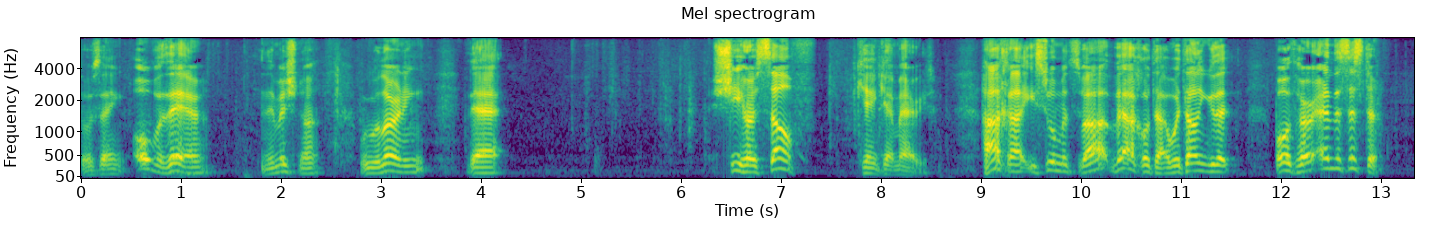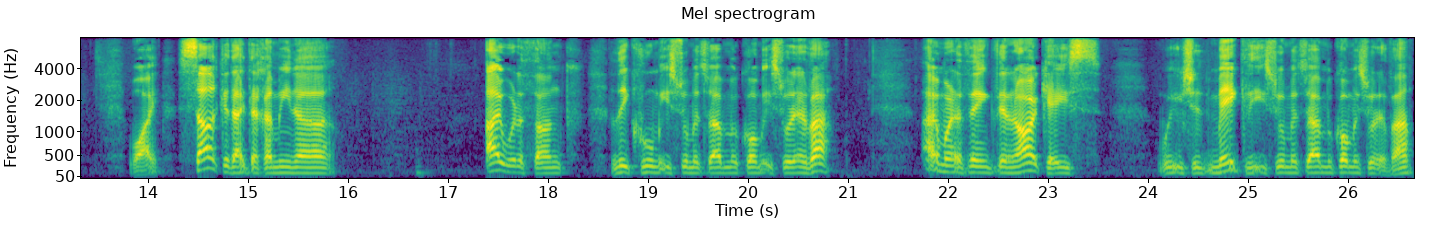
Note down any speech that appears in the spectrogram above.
So we're saying over there in the Mishnah, we were learning that she herself can't get married. Hacha Isur mitzvah. We're telling you that both her and the sister. Why? I would have thunk likum isur mitzvah mekom isur erva. I want to think that in our case, we should make the isur mitzvah mekom isur erva.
